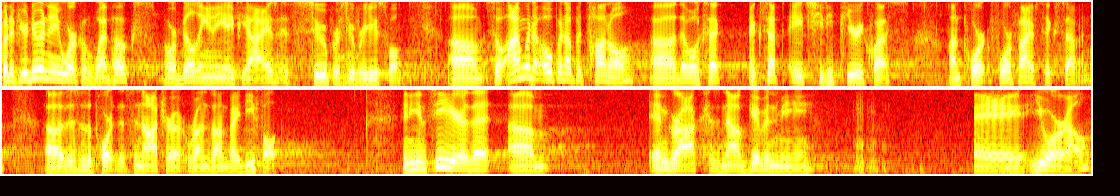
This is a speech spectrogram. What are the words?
But if you're doing any work with webhooks or building any APIs, it's super, super useful. Um, so I'm gonna open up a tunnel uh, that will accept, accept HTTP requests on port 4567. Uh, this is the port that Sinatra runs on by default. And you can see here that um, ngrok has now given me a URL,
